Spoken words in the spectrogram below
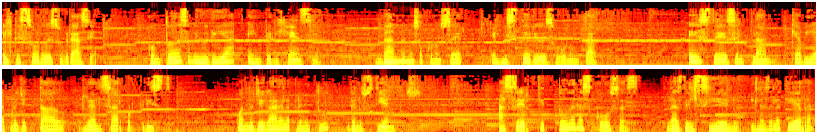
el tesoro de su gracia, con toda sabiduría e inteligencia, dándonos a conocer el misterio de su voluntad. Este es el plan que había proyectado realizar por Cristo, cuando llegara la plenitud de los tiempos, hacer que todas las cosas, las del cielo y las de la tierra,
